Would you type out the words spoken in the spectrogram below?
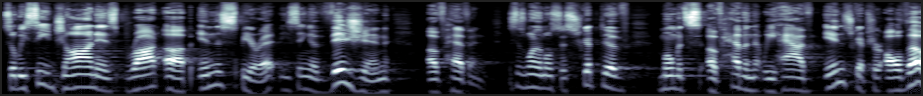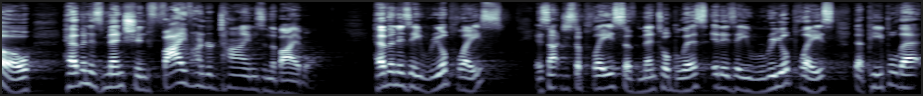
So we see John is brought up in the Spirit. He's seeing a vision of heaven. This is one of the most descriptive moments of heaven that we have in Scripture, although heaven is mentioned 500 times in the Bible. Heaven is a real place. It's not just a place of mental bliss, it is a real place that people that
